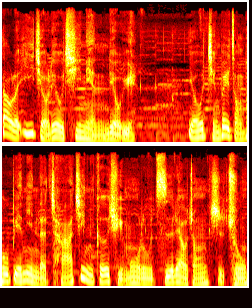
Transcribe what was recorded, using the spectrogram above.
到了一九六七年六月，由警备总部编印的查禁歌曲目录资料中指出，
